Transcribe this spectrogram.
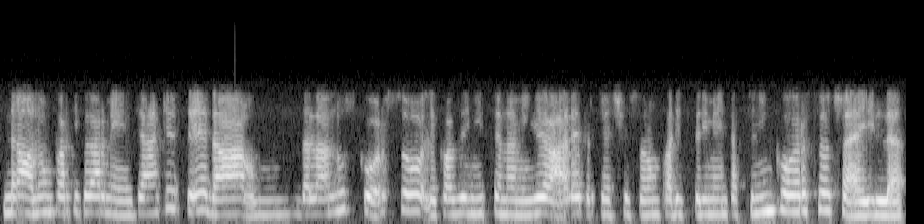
no, non particolarmente, anche se da, um, dall'anno scorso le cose iniziano a migliorare perché ci sono un po' di sperimentazioni in corso, c'è il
